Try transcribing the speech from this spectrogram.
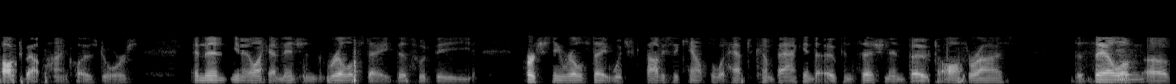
talked about behind closed doors. And then, you know, like I mentioned, real estate, this would be purchasing real estate, which obviously council would have to come back into open session and vote to authorize. The sale mm-hmm. of, of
